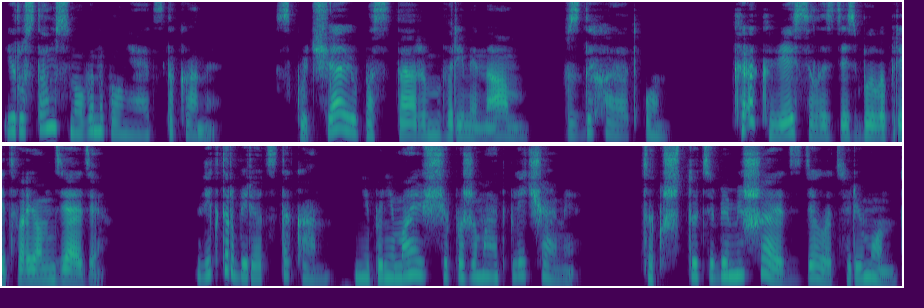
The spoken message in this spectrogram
и Рустам снова наполняет стаканы. Скучаю по старым временам, вздыхает он. Как весело здесь было при твоем дяде. Виктор берет стакан, непонимающе пожимает плечами. Так что тебе мешает сделать ремонт?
